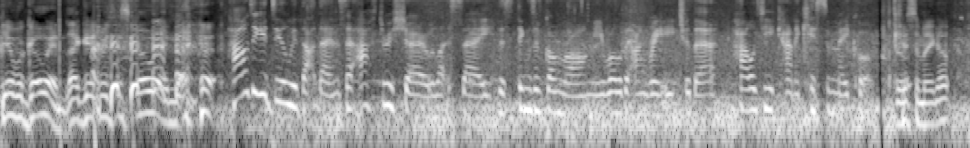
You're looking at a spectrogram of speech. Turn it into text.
yeah, we're going. Like, we're just going. How do you deal with that then? So after a show, let's say there's things have gone wrong, you're all a bit angry at each other. How do you kind of kiss and make up? Kiss and make up.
